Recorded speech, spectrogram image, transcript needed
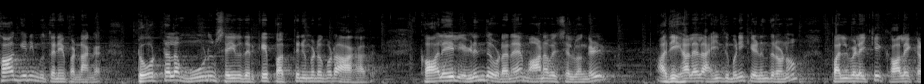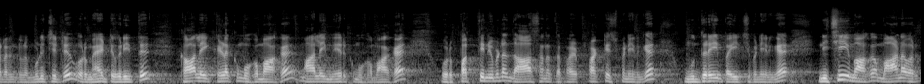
ஹாகினி முத்தனை பண்ணாங்க. டோட்டலாக மூணும் செய்வதற்கே பத்து நிமிடம் கூட ஆகாது. காலையில் எழுந்த உடனே மாணவ செல்வங்கள் அதிகாலையில் ஐந்து மணிக்கு எழுந்துடணும் பல்விளைக்கு காலை கடன்களை முடிச்சுட்டு ஒரு மேட்டு விரித்து காலை கிழக்கு முகமாக மாலை மேற்கு முகமாக ஒரு பத்து நிமிடம் இந்த ஆசனத்தை ப்ராக்டிஸ் பண்ணிடுங்க முதிரையும் பயிற்சி பண்ணிடுங்க நிச்சயமாக மாணவர்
